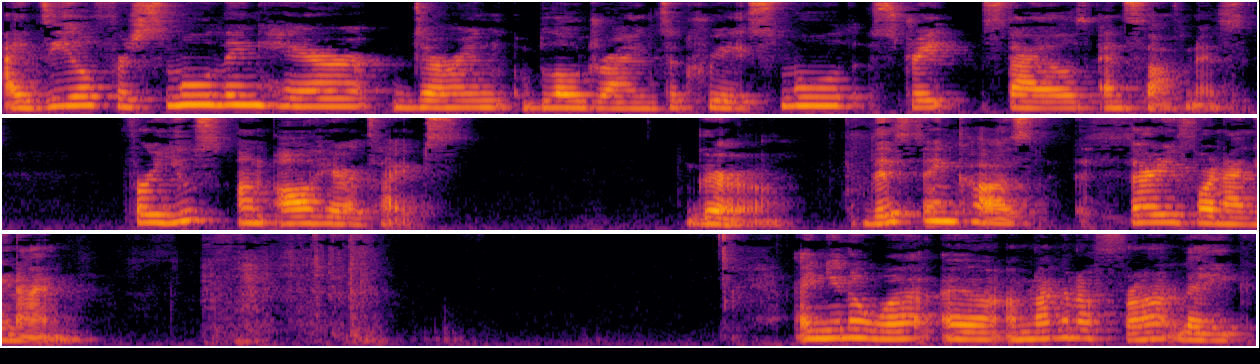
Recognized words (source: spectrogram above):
Ideal for smoothing hair during blow drying to create smooth, straight styles and softness. For use on all hair types. Girl, this thing costs $34.99. And you know what? I'm not gonna front like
